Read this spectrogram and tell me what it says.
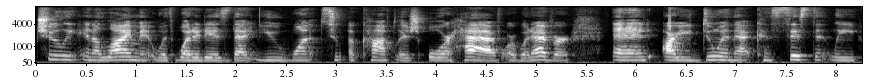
truly in alignment with what it is that you want to accomplish or have or whatever? And are you doing that consistently,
